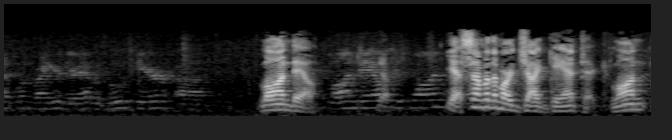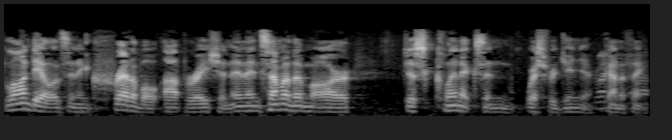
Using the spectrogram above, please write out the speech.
has one right here. They have a booth here. Uh, Lawndale. Lawndale Yep. is one. Yeah, some of them are gigantic. Lawn, Lawndale is an incredible operation, and then some of them are just clinics in West Virginia, Right, kind of thing. Uh,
